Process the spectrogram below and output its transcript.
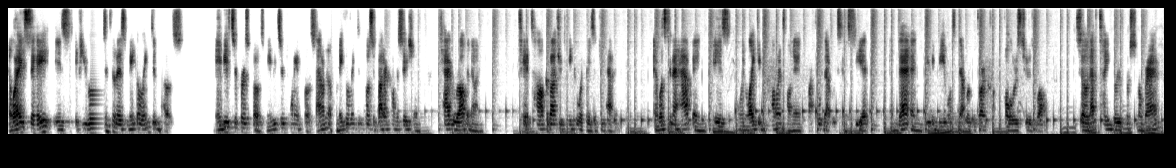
And what I'd say is if you listen to this, make a LinkedIn post. Maybe it's your first post. Maybe it's your 20th post. I don't know. Make a LinkedIn post about our conversation. Tag Rob and I. Talk about your takeaways if you have it. What's going to happen is when like and comment on it, our whole network's going to see it. And then you can be able to network with our followers too as well. So that's how you build your personal brand.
